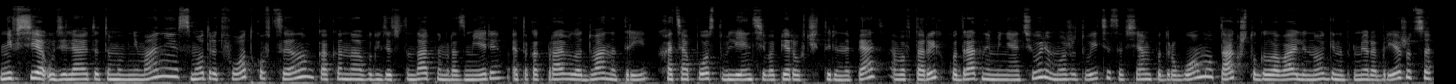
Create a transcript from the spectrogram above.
Не все уделяют этому внимание, смотрят фотку в целом, как она выглядит в стандартном размере. Это, как правило, 2 на 3, хотя пост в ленте, во-первых, 4 на 5, а во-вторых, в квадратной миниатюре может выйти совсем по-другому, так, что голова или ноги, например, обрежутся,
